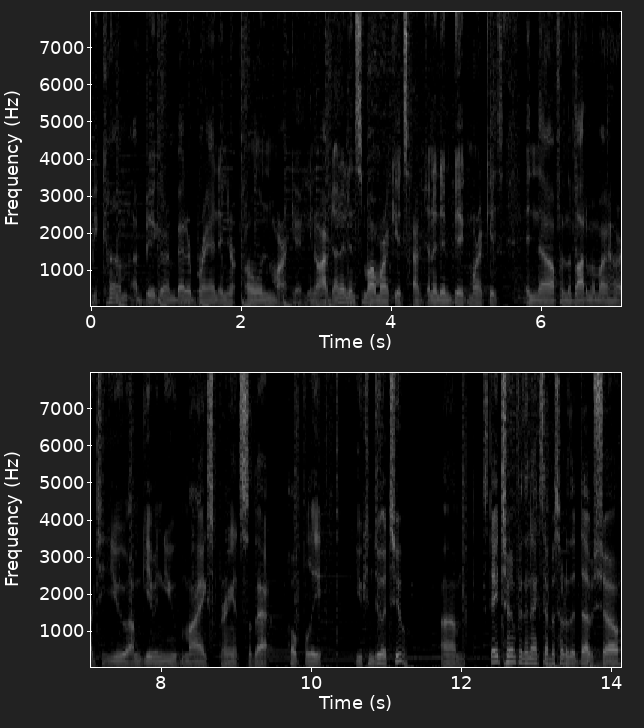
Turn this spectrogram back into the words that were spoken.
become a bigger and better brand in your own market. You know, I've done it in small markets, I've done it in big markets, and now from the bottom of my heart to you, I'm giving you my experience so that hopefully you can do it too. Um, stay tuned for the next episode of The Dub Show.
